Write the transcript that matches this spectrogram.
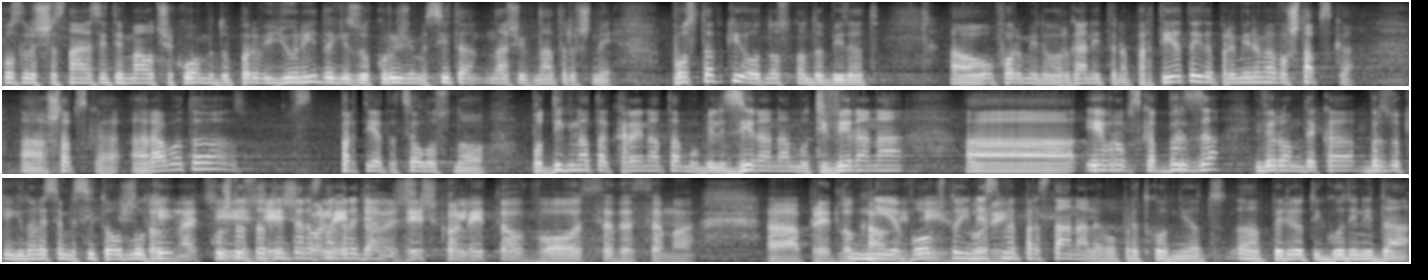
после 16 мај очекуваме до 1 јуни да ги заокружиме сите наши внатрешни постапки, односно да бидат оформени органите на партијата и да преминеме во штабска штабска работа. Партијата целосно подигната, крајната, мобилизирана, мотивирана, а, европска брза. И верувам дека брзо ќе ги донесеме сите одлуки значи, кои што се од интерес на граѓаните. Жешко лето во СДСМ пред локалните Ние воопшто и не сме престанале во предходниот период и години да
